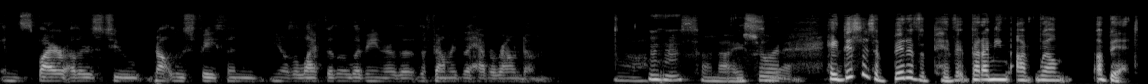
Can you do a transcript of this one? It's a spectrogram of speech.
inspire others to not lose faith in you know the life that they're living or the the family that they have around them. Oh, mm-hmm. So nice. Sure. Yeah. Hey, this is a bit of a pivot, but I mean, uh, well, a bit.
